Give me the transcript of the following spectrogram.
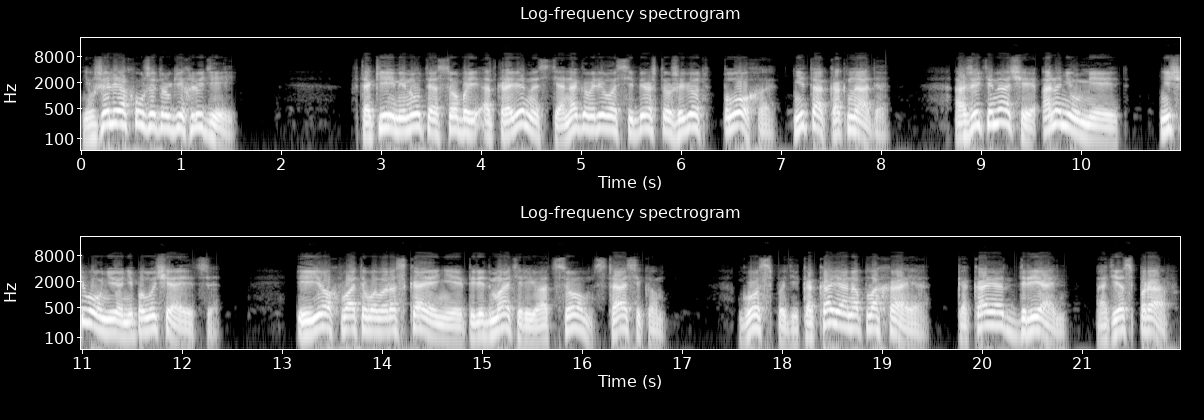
Неужели я хуже других людей?» В такие минуты особой откровенности она говорила себе, что живет плохо, не так, как надо. А жить иначе она не умеет, ничего у нее не получается. Ее охватывало раскаяние перед матерью, отцом, Стасиком. Господи, какая она плохая, какая дрянь, отец прав.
